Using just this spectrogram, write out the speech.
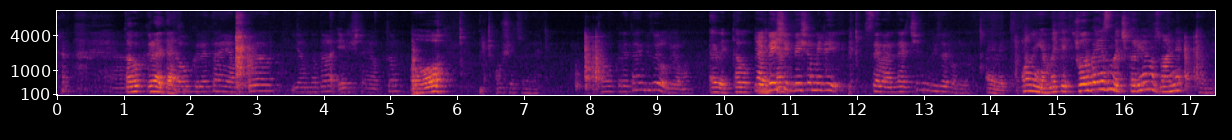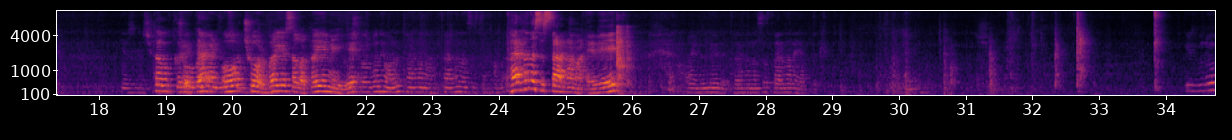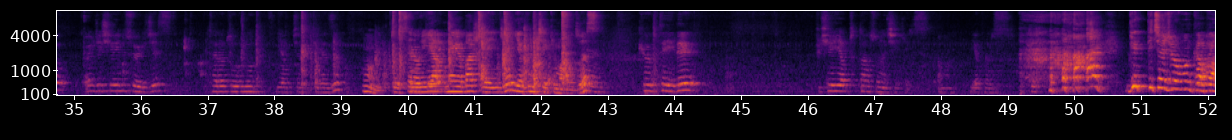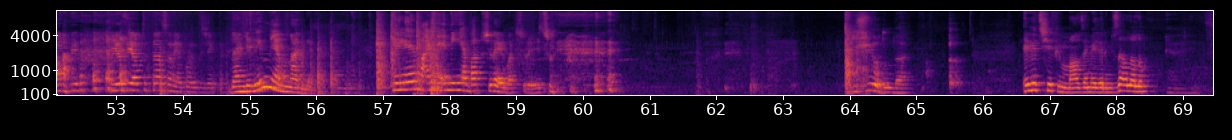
Tavuk graten. Tavuk greten yaptım. Yanına da erişte yaptım. Oh. O şekilde. Tavuk greten güzel oluyor ama. Evet tavuk Yani graten. beş, beşameli sevenler için güzel oluyor. Evet. Onun yanına ke- çorba yazın da çıkarıyor musunuz anne? Tabii. Yazında çıkıyor. Tavuk Çorba her graten, gün o söylüyorum. çorba ya salata ya meyve. Çorba ne vardı? Tarhana. Tarhanasız tarhana. Tarhanasız tarhana. Evet. Aynen öyle. Tarhanasız tarhana yaptık. Biz bunu önce şeyini söyleyeceğiz. Taratorunu yapacağız piyazı. Hı. Dur, sen onu Köfte- yapmaya başlayınca yakın çekim alacağız. Köfteyi de bir şey yaptıktan sonra çekeriz. Ama yaparız. Gitti çocuğumun kafa. gitti. Piyazı yaptıktan sonra yaparız diyecektim. Ben geleyim mi yanına anne? Yani Geleyim annemin ya bak şuraya bak şuraya şuraya. Düşüyordum da. Evet şefim malzemelerimizi alalım.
